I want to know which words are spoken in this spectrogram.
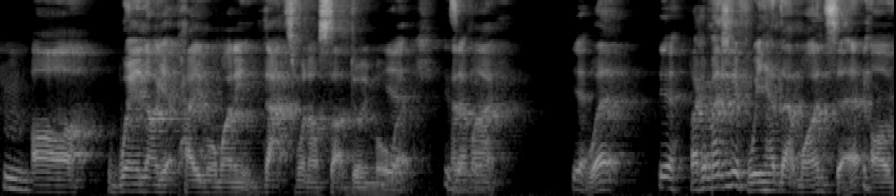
Hmm. Oh, when I get paid more money, that's when I'll start doing more Yeah, work. exactly. And I'm like, yeah, what? yeah, Like, imagine if we had that mindset of,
